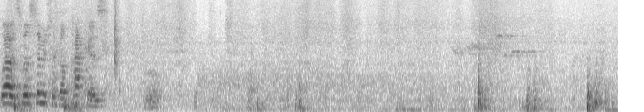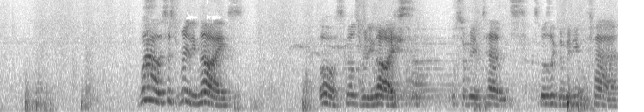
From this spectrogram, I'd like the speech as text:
Wow, it smells so much like alpacas. Wow, this is really nice. Oh, it smells really nice. Also really intense. It smells like the medieval fair.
